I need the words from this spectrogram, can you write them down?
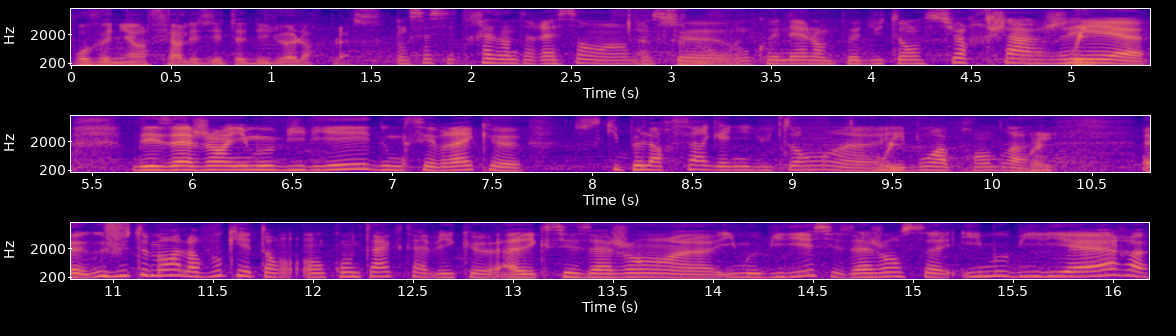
pour venir faire les états des lieux à leur place. Donc ça c'est très intéressant hein, parce qu'on connaît l'emploi du temps surchargé Oui. euh, des agents immobiliers. Donc c'est vrai que tout ce qui peut leur faire gagner du temps euh, Oui. est bon à prendre. Oui. Euh, justement, alors vous qui êtes en, en contact avec, euh, avec ces agents euh, immobiliers, ces agences immobilières,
